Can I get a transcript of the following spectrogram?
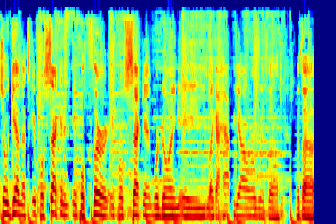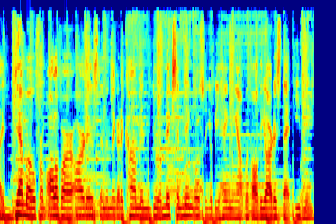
so again, that's April 2nd and April 3rd. April 2nd, we're doing a like a happy hour with a with a demo from all of our artists, and then they're going to come and do a mix and mingle. So you'll be hanging out with all the artists that evening.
